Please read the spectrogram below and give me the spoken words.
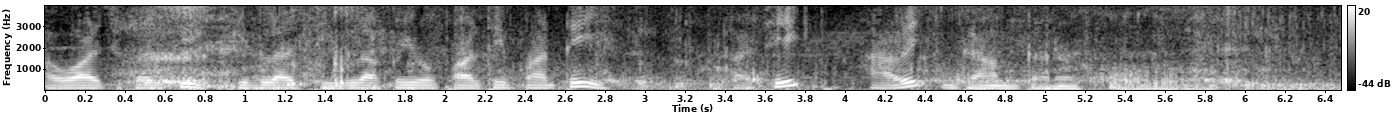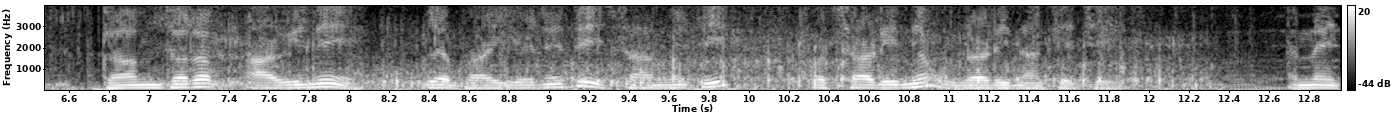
અવાજ કરતી કેટલા ચિલ્લાકીઓ પાડતી પાડતી પાછી આવી ગામ તરફ. ગામ તરફ આવીને બે ભાઈઓને તે સામેથી પછાડીને ઉડાડી નાખે છે. અને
